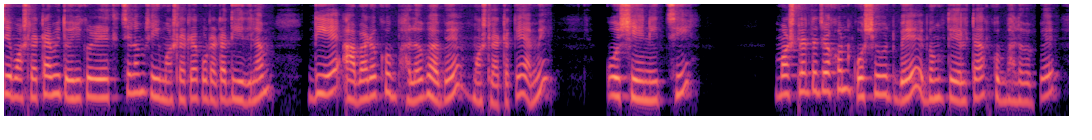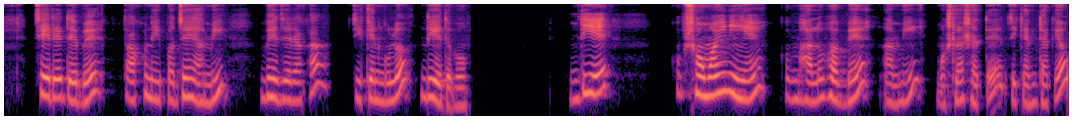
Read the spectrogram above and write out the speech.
যে মশলাটা আমি তৈরি করে রেখেছিলাম, সেই মশলাটা পোটাটা দিয়ে দিলাম। দিয়ে আবারও খুব ভালোভাবে মশলাটাকে আমি কষিয়ে নিচ্ছি। মশলাটা যখন কষে উঠবে এবং তেলটা খুব ভালোভাবে ছেড়ে দেবে, তখন এই পর্যায়ে আমি ভেজে রাখা চিকেনগুলো দিয়ে দেব। দিয়ে খুব সময় নিয়ে খুব ভালোভাবে আমি মশলার সাথে চিকেনটাকেও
